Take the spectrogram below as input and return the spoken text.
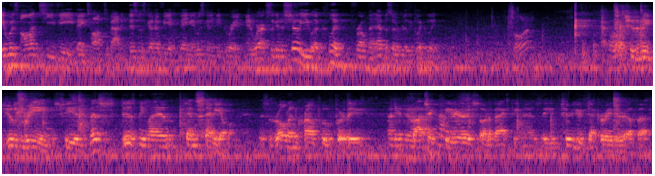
it was on TV. They talked about it. This was going to be a thing. It was going to be great. And we're actually going to show you a clip from that episode really quickly. I want you to meet Julie Green. She is Miss Disneyland Tencennial. This is Roland Crump, for the How do you do? project here is sort of acting as the interior decorator of a,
